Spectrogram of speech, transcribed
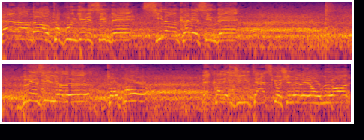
Fernando topun gerisinde, Sinan kalesinde. Brezilyalı topu ve kaleciyi ters köşelere yolluyor.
